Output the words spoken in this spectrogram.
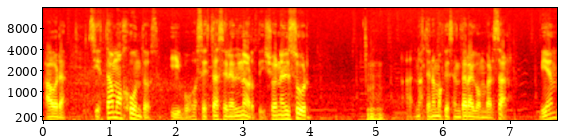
Ahora, si estamos juntos y vos estás en el norte y yo en el sur, ah, nos tenemos que sentar a conversar. ¿Bien?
